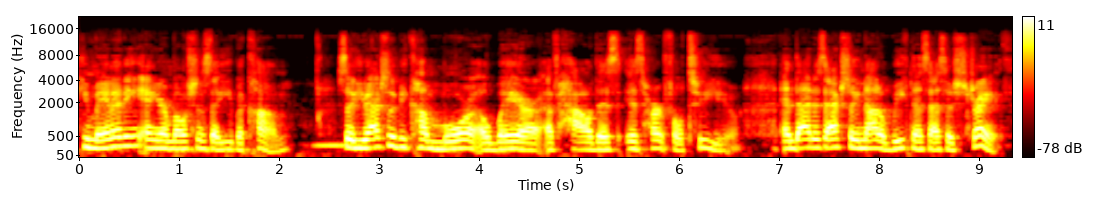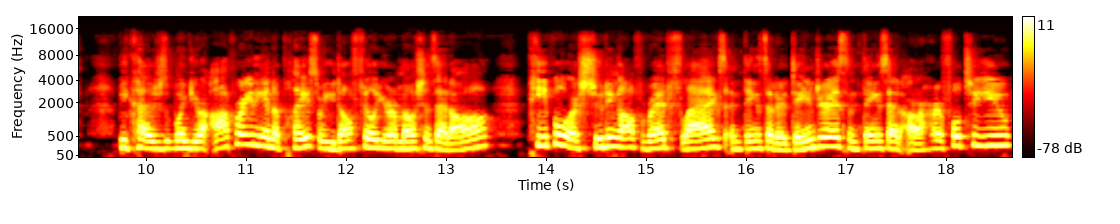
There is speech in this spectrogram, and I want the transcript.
humanity and your emotions that you become. So you actually become more aware of how this is hurtful to you. And that is actually not a weakness, that's a strength. Because when you're operating in a place where you don't feel your emotions at all, people are shooting off red flags and things that are dangerous and things that are hurtful to you.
